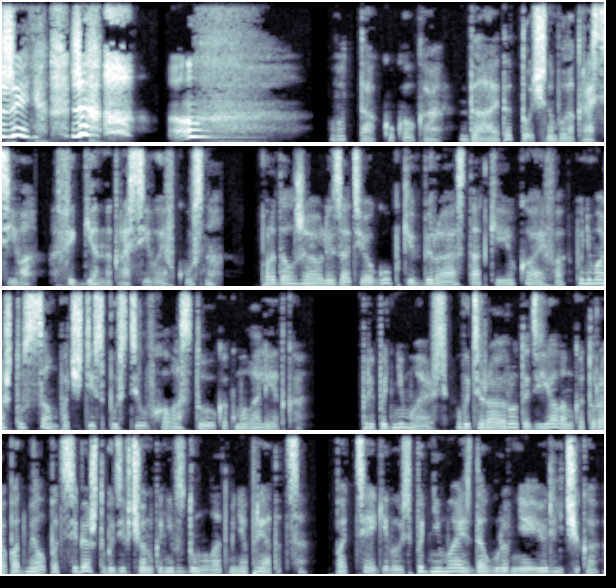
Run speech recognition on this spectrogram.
Женя, Жень!» Вот так, куколка. Да, это точно было красиво. Офигенно красиво и вкусно. Продолжаю лизать ее губки, вбирая остатки ее кайфа, понимая, что сам почти спустил в холостую, как малолетка. Приподнимаюсь, вытираю рот одеялом, которое подмял под себя, чтобы девчонка не вздумала от меня прятаться. Подтягиваюсь, поднимаясь до уровня ее личика.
